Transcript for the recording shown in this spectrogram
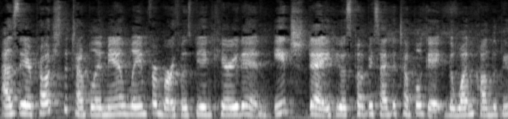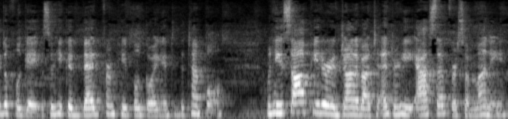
As they approached the temple, a man lame from birth was being carried in. Each day he was put beside the temple gate, the one called the Beautiful Gate, so he could beg from people going into the temple. When he saw Peter and John about to enter, he asked them for some money.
